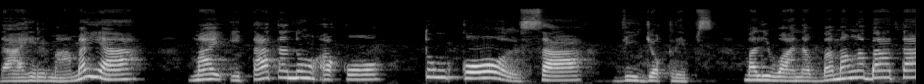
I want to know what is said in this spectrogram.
dahil mamaya may itatanong ako tungkol sa video clips. Maliwanag ba mga bata?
